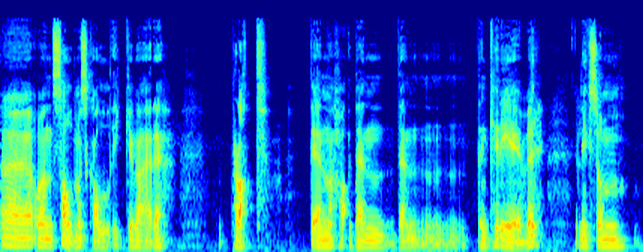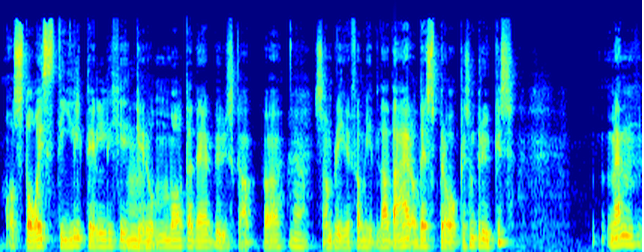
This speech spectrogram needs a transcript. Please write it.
Eh, og en salme skal ikke være platt. Den, den, den, den krever liksom å stå i stil til kirkerommet og til det budskapet Ja. som blir formidla der, og det språket som brukes. men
